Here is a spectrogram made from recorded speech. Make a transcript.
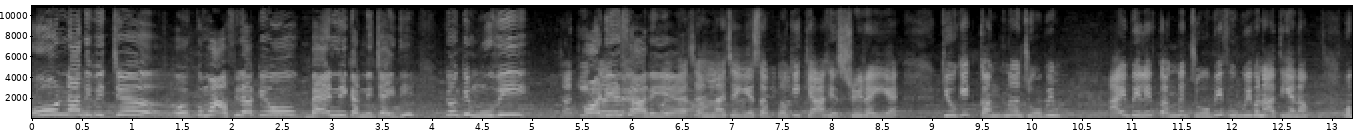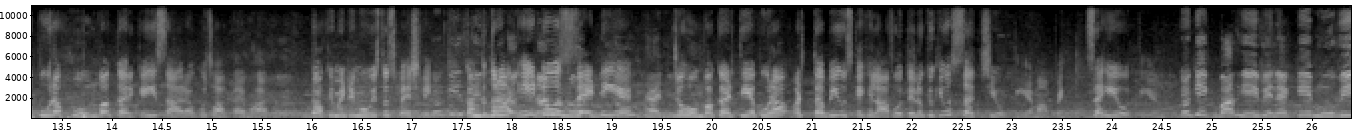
ਉਹਨਾਂ ਦੇ ਵਿੱਚ ਉਹ ਘੁਮਾ ਫਿਰਾ ਕੇ ਉਹ ਬੈਨ ਨਹੀਂ ਕਰਨੀ ਚਾਹੀਦੀ ਕਿਉਂਕਿ ਮੂਵੀ ऑडियंस आ रही है पता चलना चाहिए सबको कि क्या हिस्ट्री रही है क्योंकि कंगना जो भी आई बिलीव कंगना जो भी मूवी बनाती है ना वो पूरा होमवर्क करके ही सारा कुछ आता है बाहर डॉक्यूमेंट्री मूवीज़ तो specially Kangana A to Z ही है है जो। होमवर्क करती है पूरा और तभी उसके खिलाफ होते हैं लोग क्योंकि वो सच्ची होती है वहाँ पे सही होती है। क्योंकि एक बात यही भी है ना कि मूवी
